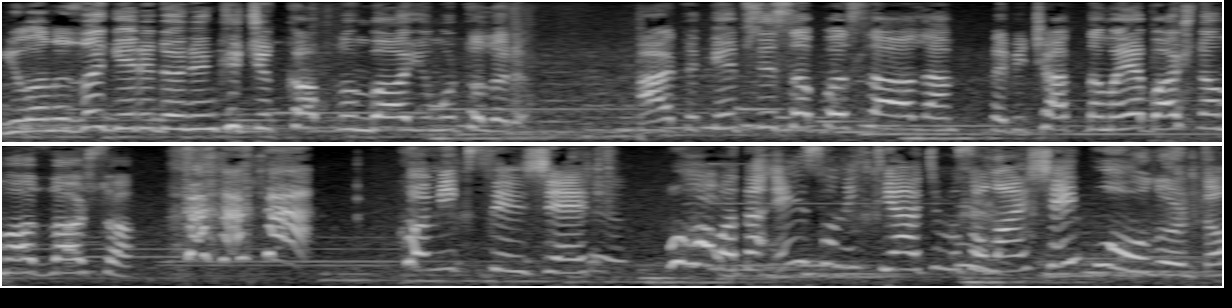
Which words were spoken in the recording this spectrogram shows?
Yuvanıza geri dönün küçük kaplumbağa yumurtaları. Artık hepsi sapasağlam. Tabii çatlamaya başlamazlarsa. Komiksin Jet. Bu havada en son ihtiyacımız olan şey bu olurdu.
